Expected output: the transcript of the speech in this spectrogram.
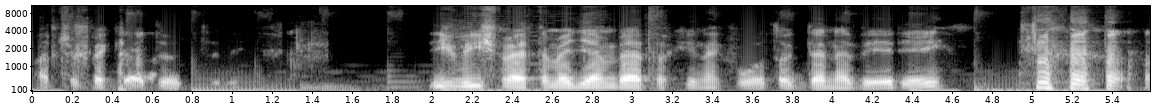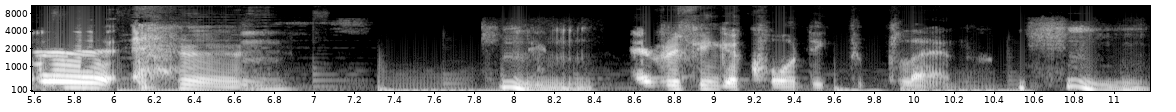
már csak be kell dönteni. Így ismertem egy embert, akinek voltak denevérjei. Hm. Hmm. Everything according to plan. Hmm.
